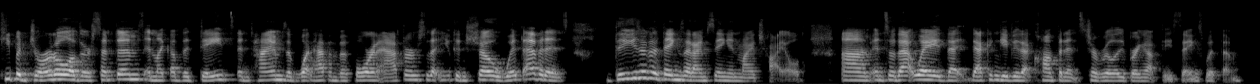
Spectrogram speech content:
keep a journal of their symptoms and like of the dates and times of what happened before and after so that you can show with evidence these are the things that I'm seeing in my child. Um, and so that way that that can give you that confidence to really bring up these things with them.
